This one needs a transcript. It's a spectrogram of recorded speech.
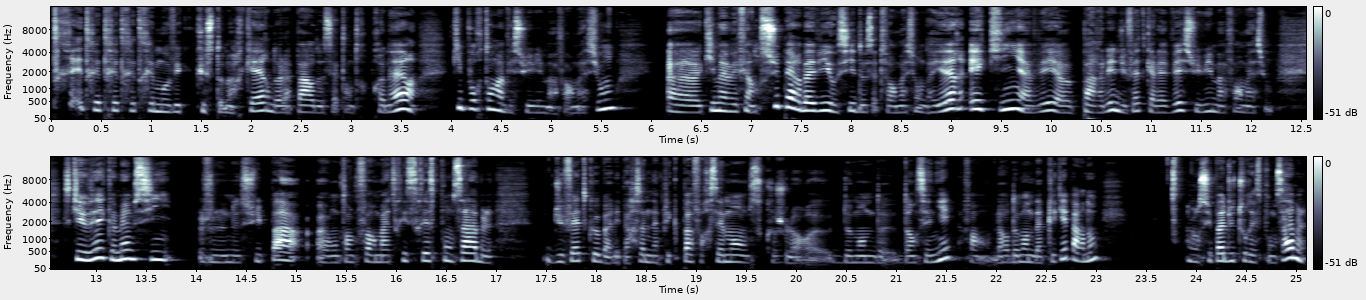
très très très très très mauvais customer care de la part de cet entrepreneur qui pourtant avait suivi ma formation euh, qui m'avait fait un superbe avis aussi de cette formation d'ailleurs, et qui avait euh, parlé du fait qu'elle avait suivi ma formation. Ce qui faisait que même si je ne suis pas, euh, en tant que formatrice, responsable du fait que bah, les personnes n'appliquent pas forcément ce que je leur demande d'enseigner, enfin leur demande d'appliquer, pardon, j'en suis pas du tout responsable,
